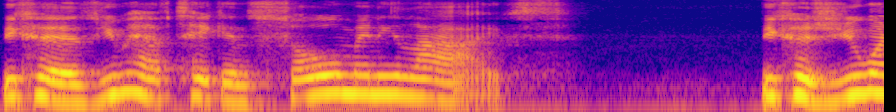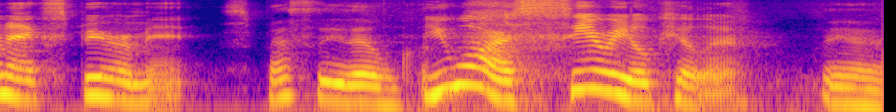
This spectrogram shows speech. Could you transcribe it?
because you have taken so many lives because you want to experiment. Especially the You are a serial killer. yeah.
